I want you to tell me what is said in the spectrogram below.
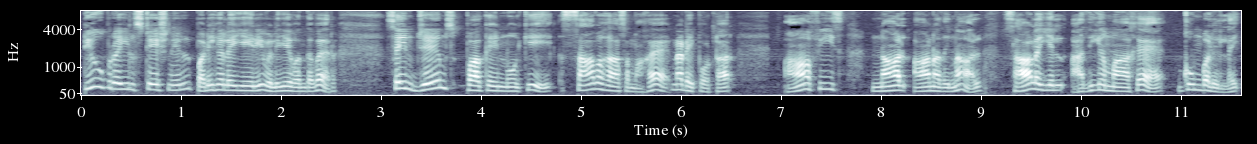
டியூப் ரயில் ஸ்டேஷனில் படிகளை ஏறி வெளியே வந்தவர் செயின்ட் ஜேம்ஸ் பார்க்கை நோக்கி சாவகாசமாக நடை போட்டார். ஆஃபீஸ் நாள் ஆனதினால் சாலையில் அதிகமாக கும்பல் இல்லை.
